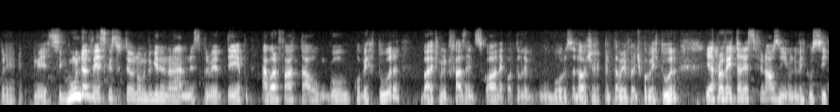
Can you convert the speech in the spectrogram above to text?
primeira, segunda vez que eu escutei o nome do Gnabry nesse primeiro tempo, agora fatal, gol, cobertura, o Bayern de Munique fazendo score, né? Enquanto o o Borussia Dortmund também foi de cobertura e aproveitando esse finalzinho, o Leverkusen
